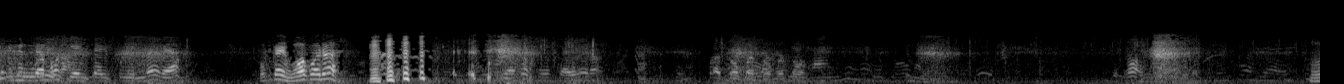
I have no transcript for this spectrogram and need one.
นขึ้นแบบว่าเกรงใจปืนเลยแหมผมใกล้หัวกว่าเด้อปะโตปะโตปะโตโอ้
